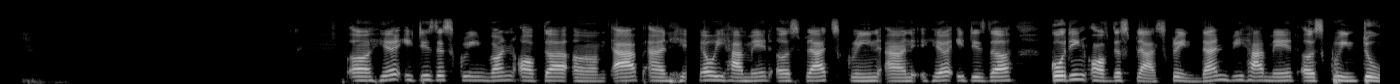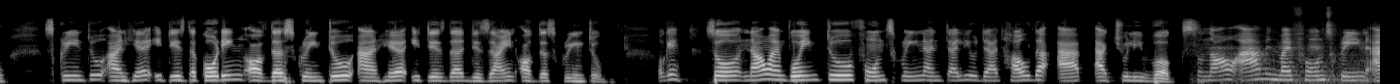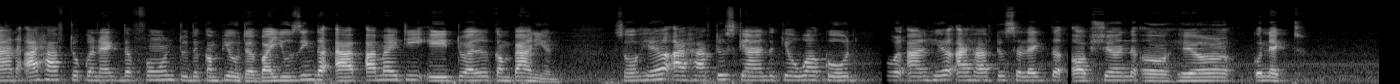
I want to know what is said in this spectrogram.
uh, here it is the screen one of the um, app and here we have made a splash screen and here it is the coding of the splash screen. Then we have made a screen 2 screen 2 and here it is the coding of the screen 2 and here it is the design of the screen 2 okay so now i'm going to phone screen and tell you that how the app actually works. So now i'm in my phone screen and i have to connect the phone to the computer. By using the app mit AI2 companion so here I have to scan the QR code. And here I have to select the option uh, here connect.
